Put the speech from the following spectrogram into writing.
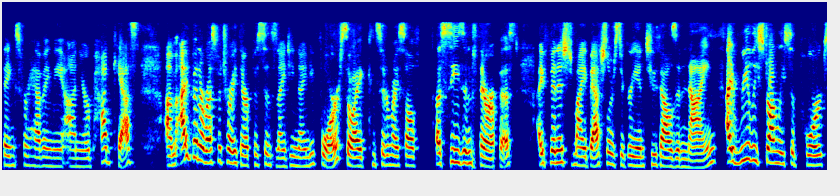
thanks for having me on your podcast. Um, I've been a respiratory therapist since 1994, so I consider myself a seasoned therapist. I finished my bachelor's degree in 2009. I really strongly support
